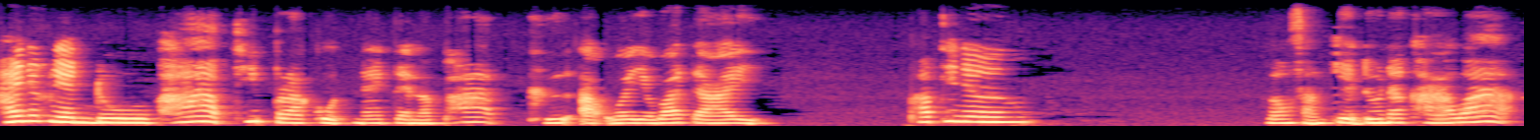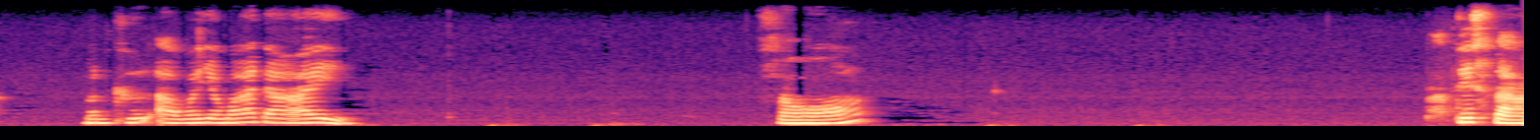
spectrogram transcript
ให้นักเรียนดูภาพที่ปรากฏในแต่ละภาพคืออวัยวะใด ภาพที่หนึ่ง ลองสังเกตดูนะคะว่า มันคืออวัยวะใดสองภาพที่สา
